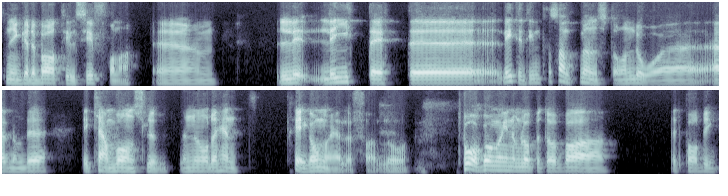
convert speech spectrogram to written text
snyggade bara till siffrorna. Ehm, litet, litet eh, intressant mönster ändå, även om det det kan vara en slump, men nu har det hänt tre gånger i alla fall. Och två gånger inom loppet av bara ett par dygn.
